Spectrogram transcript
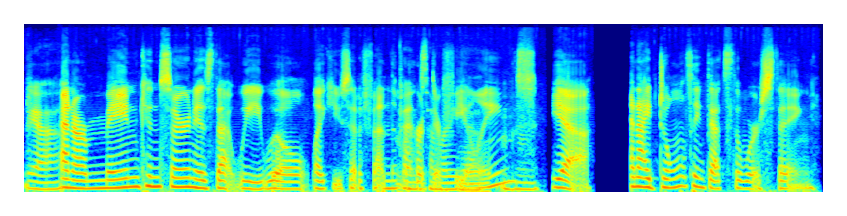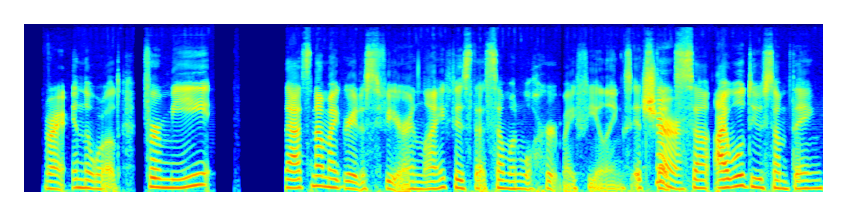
yeah and our main concern is that we will, like you said, offend them Offend or hurt their yeah. feelings. Yeah, and I don't think that's the worst thing right in the world. For me, that's not my greatest fear in life is that someone will hurt my feelings. It's Sure. that so- I will do something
